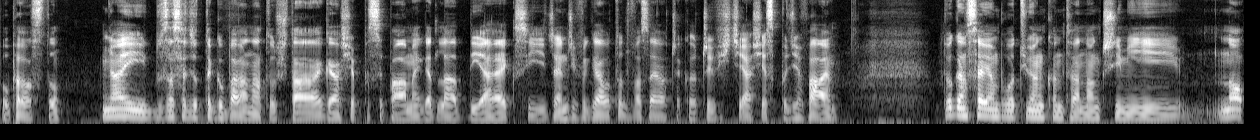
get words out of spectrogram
Po prostu. No i w zasadzie od tego Barona to już ta gra się posypała mega dla DRX i Genji wygrało to 2-0, czego oczywiście ja się spodziewałem. Drugą serią było Tuan kontra Nongshim i no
